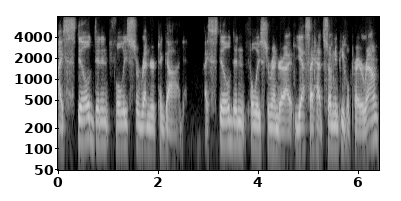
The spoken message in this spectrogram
I still didn't fully surrender to God. I still didn't fully surrender. I, yes, I had so many people pray around,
